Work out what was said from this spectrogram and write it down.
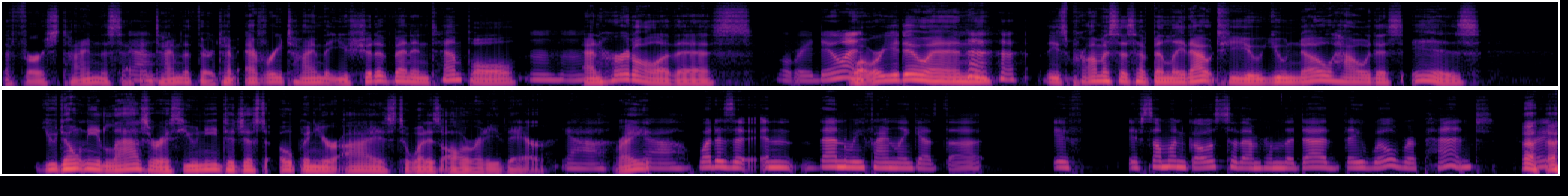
the first time, the second Yeah. time, the third time, every time that you should have been in temple mm-hmm. and heard all of this? what were you doing What were you doing? These promises have been laid out to you. You know how this is. You don't need Lazarus. You need to just open your eyes to what is already there. Yeah. Right? Yeah. What is it? And then we finally get the if if someone goes to them from the dead, they will repent. Right.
